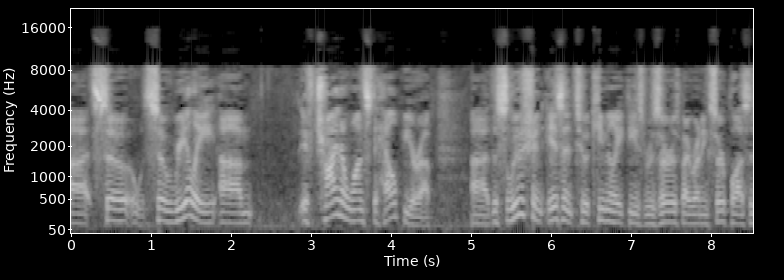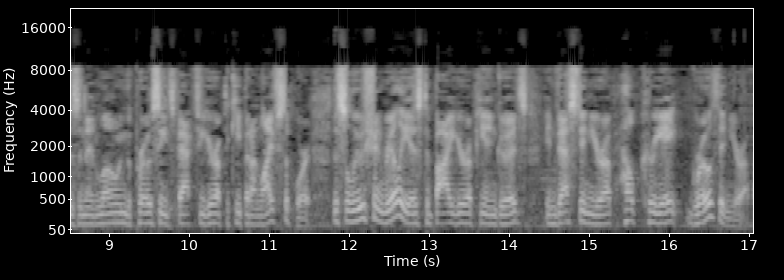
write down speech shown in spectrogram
Uh, so, so really, um, if China wants to help Europe, uh, the solution isn't to accumulate these reserves by running surpluses and then loan the proceeds back to Europe to keep it on life support. The solution really is to buy European goods, invest in Europe, help create growth in Europe.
